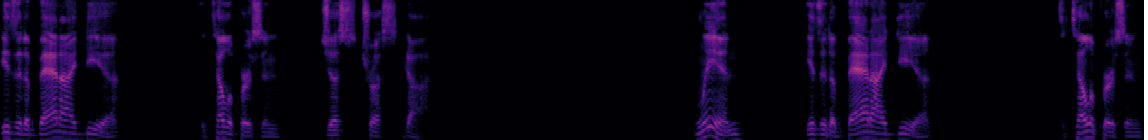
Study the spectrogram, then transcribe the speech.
is it a bad idea to tell a person just trust God? When is it a bad idea to tell a person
